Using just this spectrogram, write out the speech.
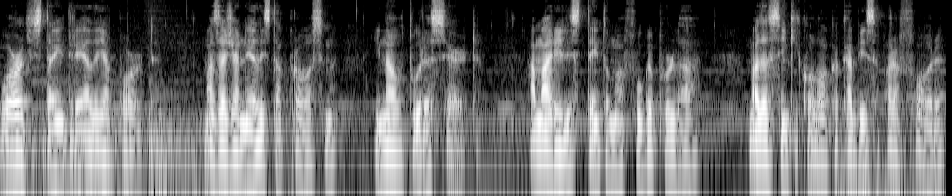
O orc está entre ela e a porta, mas a janela está próxima e na altura certa. Amarilis tenta uma fuga por lá, mas assim que coloca a cabeça para fora,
